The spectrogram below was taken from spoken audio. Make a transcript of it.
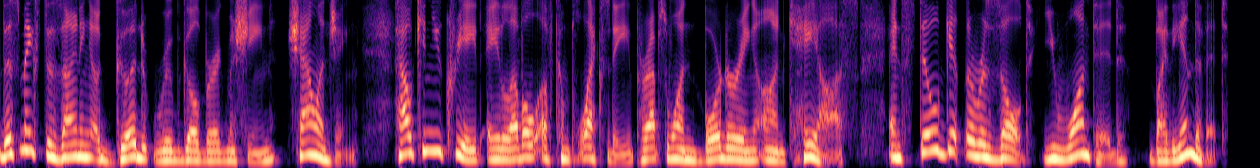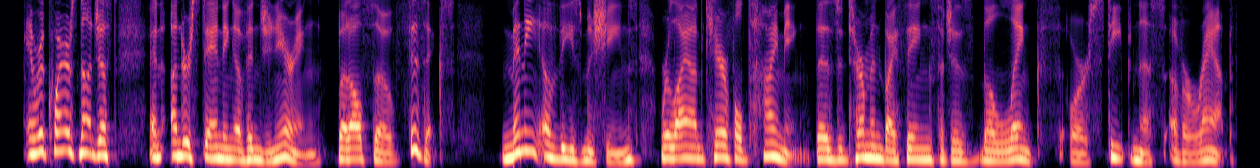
This makes designing a good Rube Goldberg machine challenging. How can you create a level of complexity, perhaps one bordering on chaos, and still get the result you wanted by the end of it? It requires not just an understanding of engineering, but also physics. Many of these machines rely on careful timing that is determined by things such as the length or steepness of a ramp,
